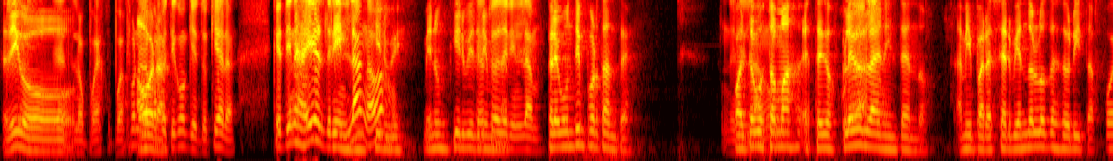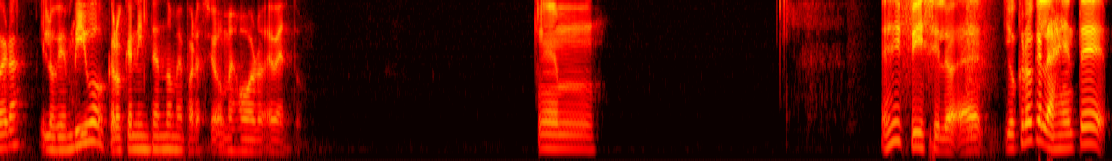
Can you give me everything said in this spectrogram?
Te digo, Sí, lo puedes, puedes poner a competir con quien tú quieras. ¿Qué tienes ahí? El Dreamland abajo. Viene un Kirby Dreamland. Dreamland. Pregunta importante. ¿Cuál te gustó más, State of Play o la de. Nintendo? A mi parecer, viéndolo desde ahorita afuera y los vi en vivo, creo que Nintendo me pareció mejor evento. Em, es difícil. eh, yo creo que la gente,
